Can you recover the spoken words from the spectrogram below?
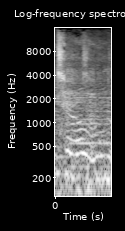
Told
